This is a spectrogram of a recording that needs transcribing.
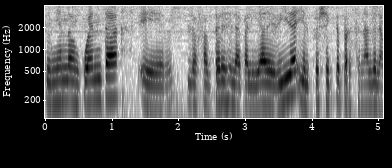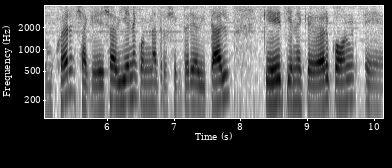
teniendo en cuenta eh, los factores de la calidad de vida y el proyecto personal de la mujer, ya que ella viene con una trayectoria vital que tiene que ver con eh,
